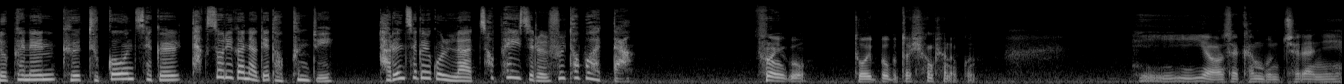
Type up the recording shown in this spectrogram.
루페는 그 두꺼운 책을 탁 소리가 나게 덮은 뒤 다른 책을 골라 첫 페이지를 훑어보았다. 아이고, 도입부부터 형편없군. 이 어색한 문체라니.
